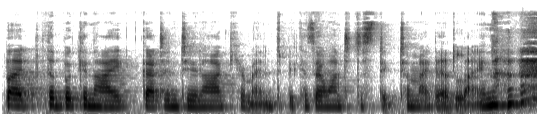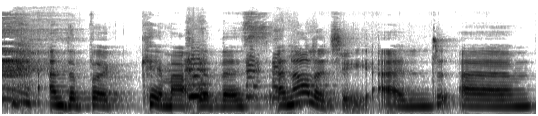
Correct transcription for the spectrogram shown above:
But the book and I got into an argument because I wanted to stick to my deadline. and the book came out with this analogy. And um,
